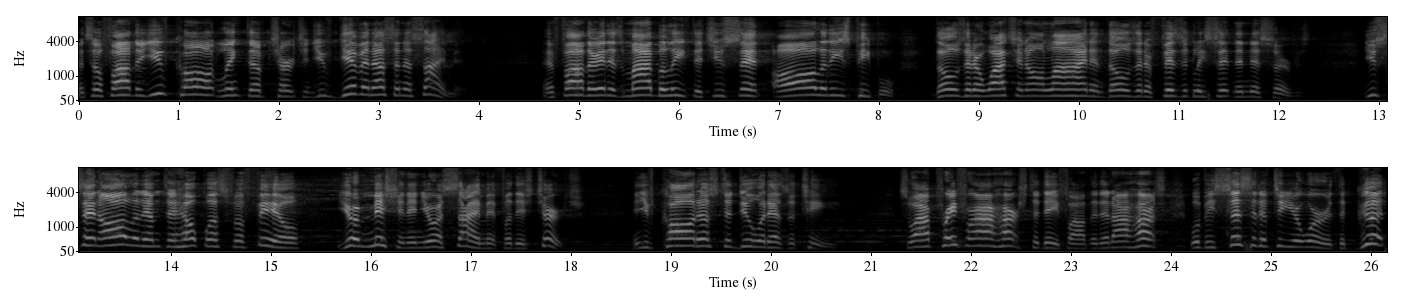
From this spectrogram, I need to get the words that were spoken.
And so, Father, you've called Linked Up Church and you've given us an assignment. And Father, it is my belief that you sent all of these people those that are watching online and those that are physically sitting in this service. You sent all of them to help us fulfill your mission and your assignment for this church. And you've called us to do it as a team. So I pray for our hearts today, Father, that our hearts will be sensitive to your word. The good,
